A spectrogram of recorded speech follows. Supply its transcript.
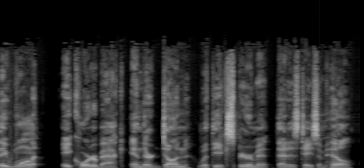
they want a quarterback and they're done with the experiment that is Taysom Hill.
